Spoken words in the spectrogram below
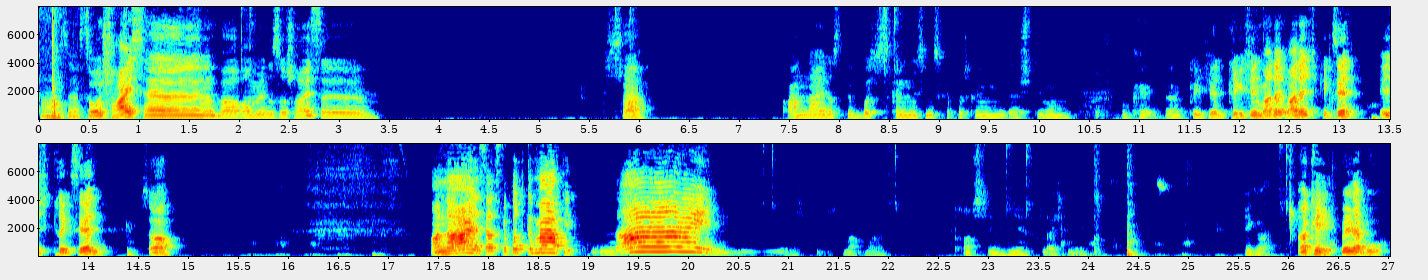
Das ist so scheiße. Warum ist das so scheiße? So. Ah nein, das Geburtstag ist nicht kaputt gegangen mit der Stimmung. Okay, äh, krieg ich hin, krieg ich hin, warte, warte, ich krieg's hin. Ich krieg's hin. So. Oh nein, es hat's kaputt gemacht. Die... Nein! Ich, mach mal trotzdem hier vielleicht nee. Egal. Okay, Bilderbuch.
